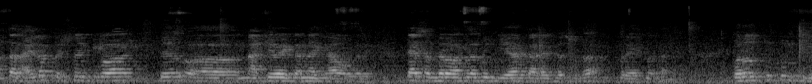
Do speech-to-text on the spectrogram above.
आता राहिला प्रश्न की बाबा ते नातेवाईकांना घ्या वगैरे. त्या संदर्भातला तो जी आर काढायचा सुद्धा प्रयत्न झाला. परंतु तो जी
